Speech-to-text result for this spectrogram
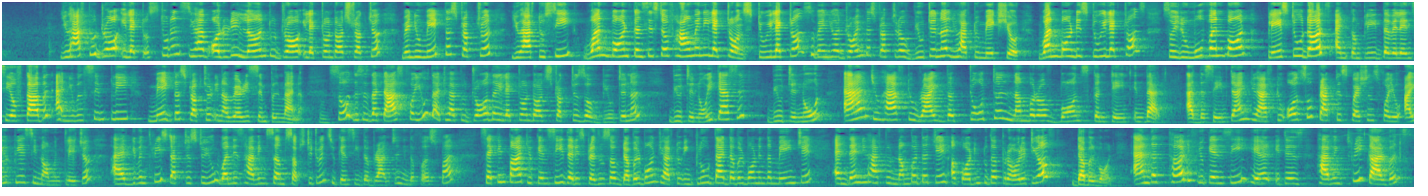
You have to draw electron. Students, you have already learned to draw electron dot structure. When you make the structure, you have to see one bond consists of how many electrons? Two electrons. So, when you are drawing the structure of butanol, you have to make sure one bond is two electrons. So, you remove one bond, place two dots and complete the valency of carbon and you will simply make the structure in a very simple manner. Mm. So, this is the task for you that you have to draw the electron dot structures of butanol, butanoic acid, butanone and you have to write the total number of bonds contained in that. At the same time, you have to also practice questions for your IUPAC nomenclature. I have given three structures to you. One is having some substituents. You can see the branching in the first part. Second part, you can see there is presence of double bond. You have to include that double bond in the main chain and then you have to number the chain according to the priority of double bond. And the third, if you can see here, it is having three carbons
